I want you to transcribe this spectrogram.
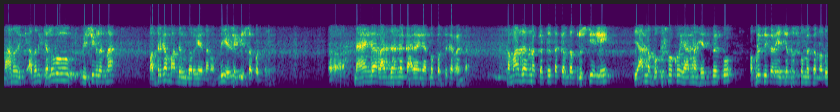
ನಾನು ಅದನ್ನು ಕೆಲವು ವಿಷಯಗಳನ್ನ ಪತ್ರಿಕಾ ಮಾಧ್ಯಮದವ್ರಿಗೆ ನಾನು ಒಂದು ಹೇಳಲಿಕ್ಕೆ ಇಷ್ಟಪಡ್ತೀನಿ. ನ್ಯಾಯಾಂಗ, ರಾಜ್ಯಾಂಗ, ಕಾರ್ಯಾಂಗ ಅಥವಾ ಪತ್ರಿಕಾ, ರಂಗ. ಸಮಾಜವನ್ನು ಕಟ್ಟಿರ್ತಕ್ಕಂಥ ದೃಷ್ಟಿಯಲ್ಲಿ ಯಾರನ್ನ ಬಗ್ಗಿಸ್ಬೇಕು, ಯಾರನ್ನ ಹೆಚ್ಚಬೇಕು ಅಭಿವೃದ್ಧಿ ಕಡೆ ಚೇತರಿಸ್ಕೊಬೇಕು ಅನ್ನೋದು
